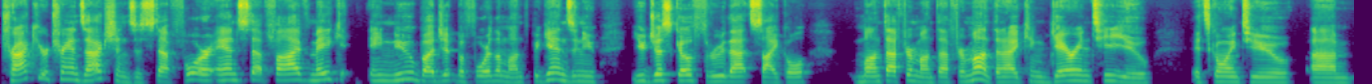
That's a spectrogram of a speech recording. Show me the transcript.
track your transactions is step four. And step five, make a new budget before the month begins. And you you just go through that cycle month after month after month. And I can guarantee you it's going to um,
